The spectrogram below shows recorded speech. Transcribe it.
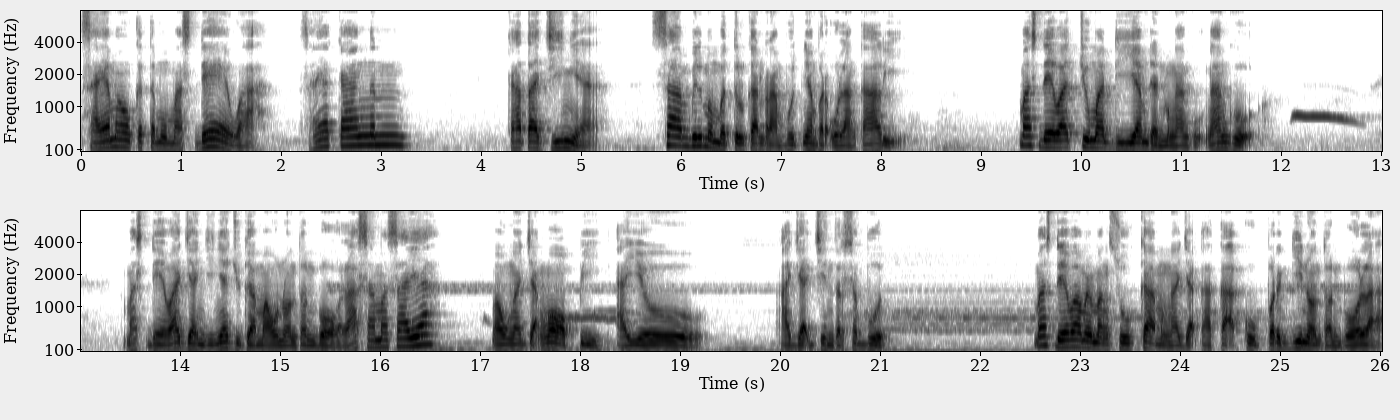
saya mau ketemu Mas Dewa Saya kangen Kata Jinya Sambil membetulkan rambutnya berulang kali. Mas Dewa cuma diam dan mengangguk-ngangguk. Mas Dewa janjinya juga mau nonton bola sama saya Mau ngajak ngopi. Ayo Ajak Jin tersebut. Mas Dewa memang suka mengajak kakakku pergi nonton bola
